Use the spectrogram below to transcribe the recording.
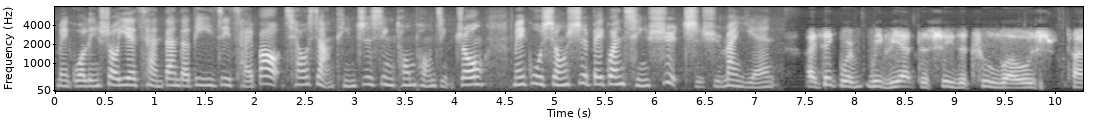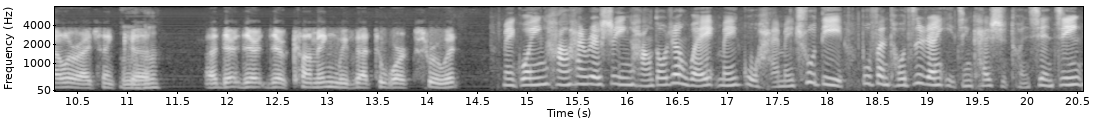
美国零售业惨淡的第一季财报敲响停滞性通膨警钟，美股熊市悲观情绪持续蔓延。I think we're, we've yet to see the true lows, Tyler. I think uh, uh, they're, they're, they're coming. We've got to work through it. 美国银行和瑞士银行都认为美股还没触底，部分投资人已经开始囤现金。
